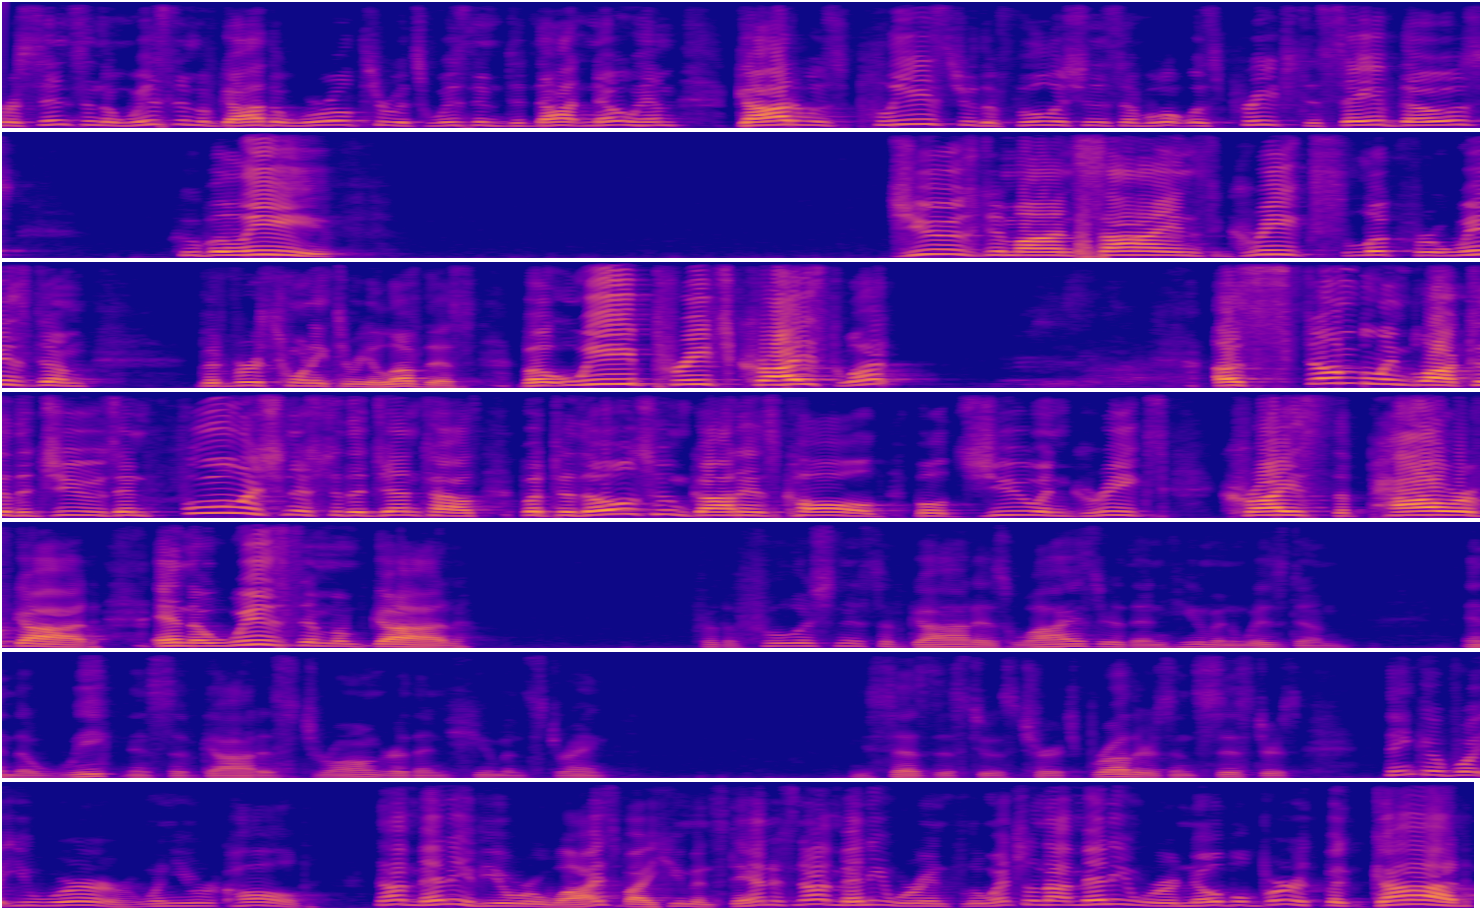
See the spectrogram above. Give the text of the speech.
For since in the wisdom of God the world through its wisdom did not know him, God was pleased through the foolishness of what was preached to save those who believe. Jews demand signs, Greeks look for wisdom. But verse 23, I love this. But we preach Christ, what? A stumbling block to the Jews and foolishness to the Gentiles, but to those whom God has called, both Jew and Greeks, Christ, the power of God and the wisdom of God. For the foolishness of God is wiser than human wisdom, and the weakness of God is stronger than human strength. He says this to his church Brothers and sisters, think of what you were when you were called. Not many of you were wise by human standards. Not many were influential. Not many were of noble birth. But God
